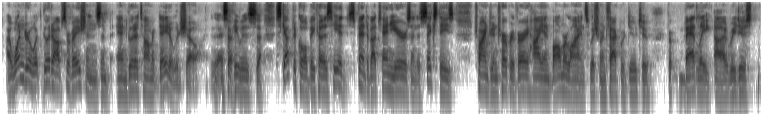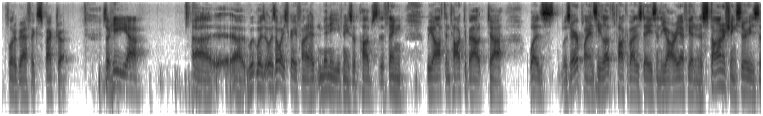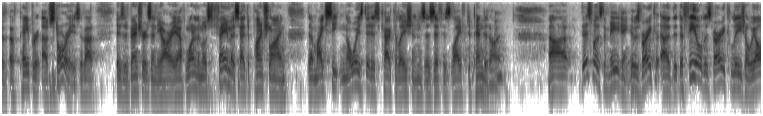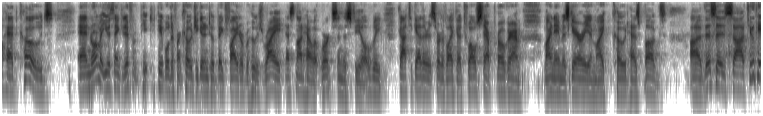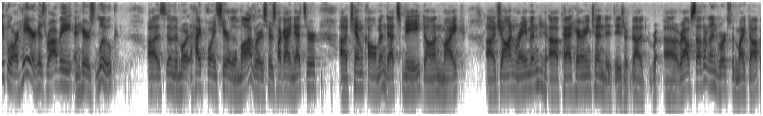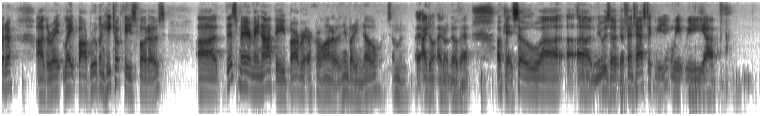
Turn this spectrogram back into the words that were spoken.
I wonder what good observations and, and good atomic data would show. So he was uh, skeptical because he had spent about 10 years in the 60s trying to interpret very high-end Balmer lines, which were in fact were due to badly uh, reduced photographic spectra. So he uh, uh, uh was, was always great fun. I had many evenings with pubs. The thing we often talked about uh, was was airplanes. He loved to talk about his days in the RAF. He had an astonishing series of, of paper of stories about his adventures in the RAF. One of the most famous had the punchline that Mike Seaton always did his calculations as if his life depended on it. Uh, this was the meeting. It was very. Uh, the, the field is very collegial. We all had codes and normally you think different pe- people, different codes, you get into a big fight over who's right. That's not how it works in this field. We got together as sort of like a 12 step program. My name is Gary and my code has bugs. Uh, this is, uh, two people are here. Here's Ravi and here's Luke. Uh, some of the more high points here are the modelers. Here's Hagai Netzer, uh, Tim Kallman, that's me, Don, Mike, uh, John Raymond, uh, Pat Harrington. These are, Ralph Sutherland works with Mike Dopita. Uh, the late Bob Rubin, he took these photos. Uh, this may or may not be Barbara Ercolano. Does anybody know? Someone? I don't. I don't know that. Okay, so uh, uh it was a, a, fantastic meeting. We we uh,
